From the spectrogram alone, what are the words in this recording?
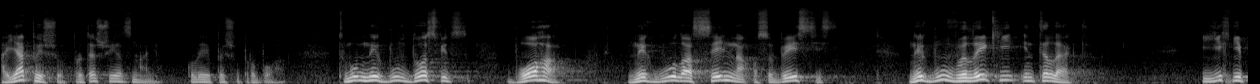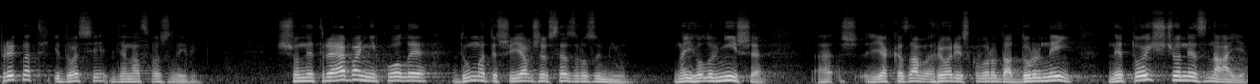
А я пишу про те, що я знаю, коли я пишу про Бога. Тому в них був досвід Бога, в них була сильна особистість, в них був великий інтелект. І їхній приклад і досі для нас важливий. Що не треба ніколи думати, що я вже все зрозумів. Найголовніше, е, як казав Григорій Сковорода, дурний не той, що не знає,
